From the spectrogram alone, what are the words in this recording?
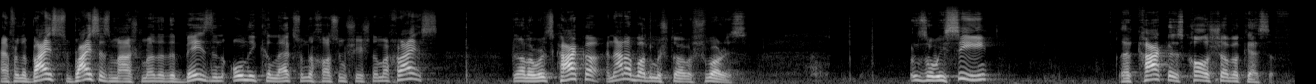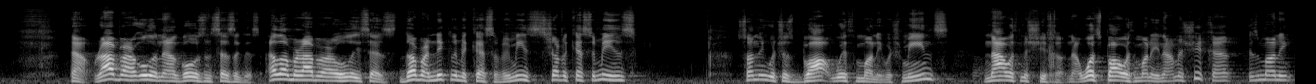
and from the Bryce's mashma that the Bezdin only collects from the Chosim Shishna Machrayis. In other words, karka, and not avodim shvaris. So we see that karka is called shava kesef. Now, Rabbi Ula now goes and says like this. Elam Rabbi Ula he says, Davar niklim kesef. It means shava kesef means something which is bought with money, which means not with mashicha. Now, what's bought with money, not mashicha, is money,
